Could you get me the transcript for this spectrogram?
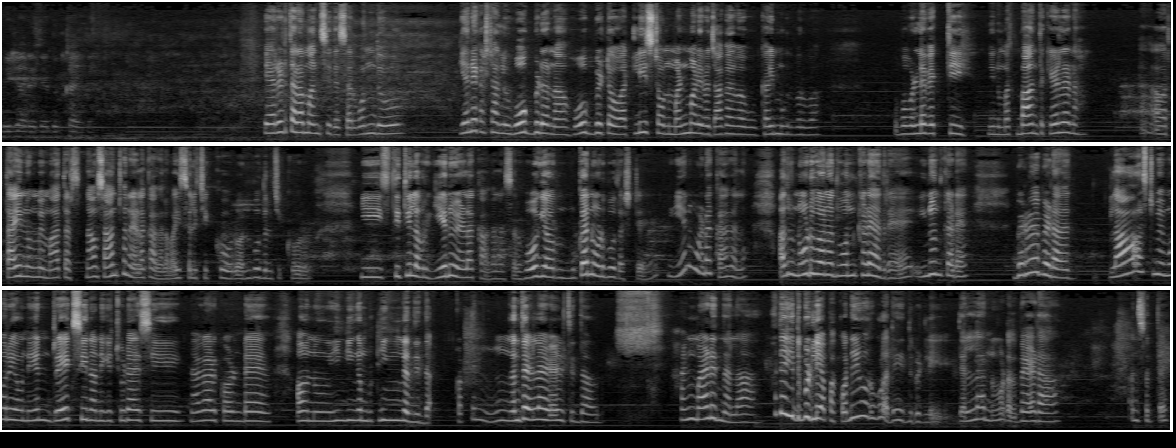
ಬೇಜಾರಿದೆ ದುಃಖ ಇದೆ. ಎರಡು ಥರ ಮನಸ್ಸಿದೆ ಸರ್. ಒಂದು ಏನೇ ಕಷ್ಟ ಆಗಲಿ ಹೋಗ್ಬಿಡೋಣ. ಹೋಗ್ಬಿಟ್ಟು ಅಟ್ಲೀಸ್ಟ್ ಅವ್ನು ಮಣ್ಣು ಮಾಡಿರೋ ಜಾಗ ಕೈ ಮುಗಿದು ಬರುವ. ಒಬ್ಬ ಒಳ್ಳೆ ವ್ಯಕ್ತಿ ನೀನು ಮತ್ತೆ ಬಾ ಅಂತ ಕೇಳೋಣ. ಅವ್ರ ತಾಯಿನೊಮ್ಮೆ ಮಾತಾಡ್ಸಿ ನಾವು ಸಾಂತ್ವನ ಹೇಳೋಕ್ಕಾಗಲ್ಲ, ವಯಸ್ಸಲ್ಲಿ ಚಿಕ್ಕವರು ಅನುಭವದಲ್ಲಿ ಚಿಕ್ಕವರು ಈ ಸ್ಥಿತಿಲಿ ಅವ್ರಿಗೆ ಏನೂ ಹೇಳೋಕ್ಕಾಗಲ್ಲ ಸರ್. ಹೋಗಿ ಅವ್ರ ಮುಖ ನೋಡ್ಬೋದು ಅಷ್ಟೇ. ಏನು ಮಾಡೋಕ್ಕಾಗಲ್ಲ. ಆದರೂ ನೋಡುವ ಅನ್ನೋದು ಒಂದು ಕಡೆ ಆದರೆ ಇನ್ನೊಂದು ಕಡೆ ಬೇಡವೇ ಬೇಡ. ಲಾಸ್ಟ್ ಮೆಮೊರಿ ಅವನು ಏನು ರೇಗಿಸಿ ನನಗೆ ಚುಡಾಯಿಸಿ, ನಗಾಡ್ಕೊಂಡೆ, ಅವನು ಹಿಂಗೆ ಹಿಂಗೆ ಅಂದ್ಬಿಟ್ಟು ಹಿಂಗೆ ಅಂದಿದ್ದ. ಕೊಡ್ತೀನಿ ಹ್ಞೂ ಅಂತ ಎಲ್ಲ ಹೇಳ್ತಿದ್ದ ಅವನು. ಹಂಗೆ ಮಾಡಿದ್ನಲ್ಲ, ಅದೇ ಇದ್ಬಿಡ್ಲಿ ಬಿಡಲಿ ಅಪ್ಪ. ಕೊನೆಯವರೆಗೂ ಅದೇ ಇದ್ಬಿಡ್ಲಿ ಬಿಡಲಿ. ಇದೆಲ್ಲ ನೋಡೋದು ಬೇಡ ಅನಿಸುತ್ತೆ.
